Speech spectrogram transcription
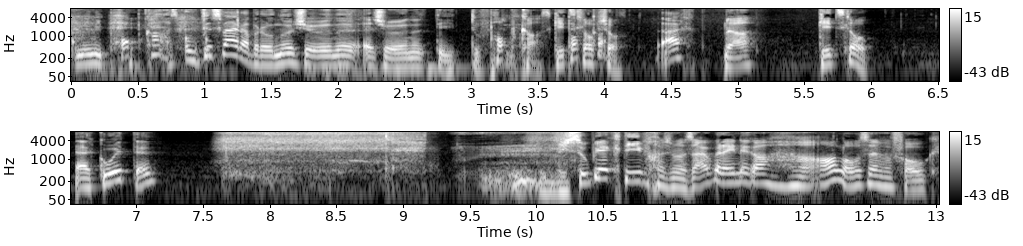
an meine Podcast. Oh, das wäre aber auch noch ein schöner, ein schöner Titel. Podcast, gibt's glaub schon. Echt? Ja, gibt's glaub. Äh, gut, äh? Subjektiv, kannst du mal selber einen anhören, eine Folge.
